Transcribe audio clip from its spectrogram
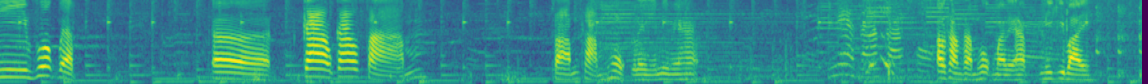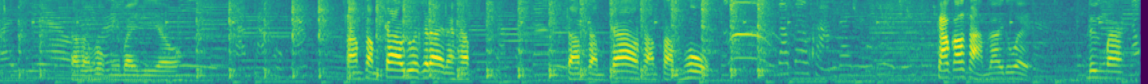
มีพวกแบบ เอ่อ993 336 อะไรอย่างเงี้ยมีไหมฮะ เนี่ยสามสามหกเอา 336 มาเลยครับ มีกี่ใบ ใบเดียว336 มีใบเดียวสามสามหกนะ339 ด้วยก็ได้นะครับสามสามเก้า339 336เก้าเก้าสามได้ไหมด้วยไหม993 ได้ด้วย ดึงมาแล้ว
